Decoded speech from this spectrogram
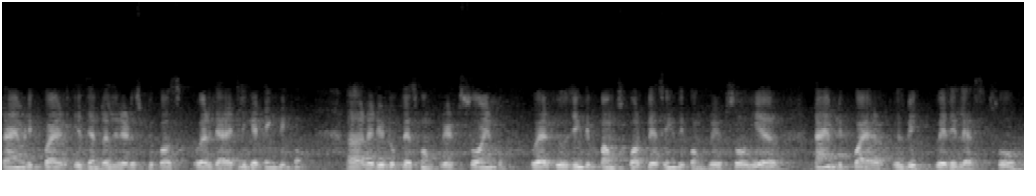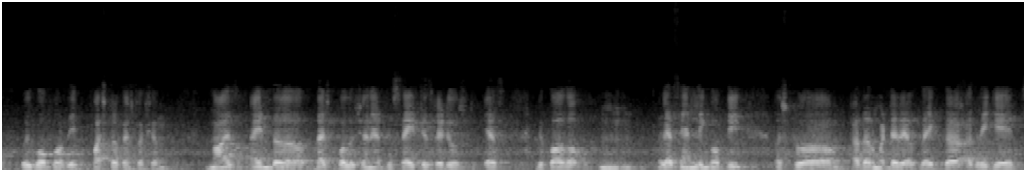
Time required is generally reduced because we are directly getting the uh, ready to place concrete. So and we are using the pumps for placing the concrete. So here time required will be very less. So we go for the faster construction. Noise and the dust pollution at the site is reduced yes because of um, less handling of the uh, other materials like uh, aggregates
